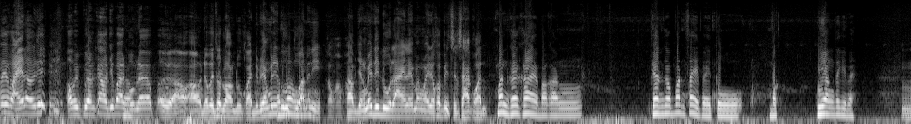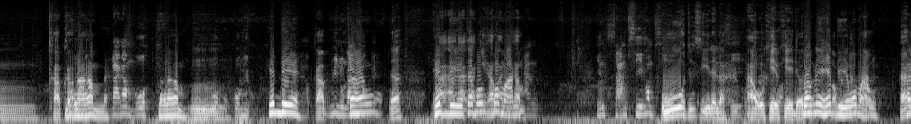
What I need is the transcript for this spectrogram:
ไม่ไหวแล้วนี่เอาไปเปลืองข้าวที่บ้านผมแล้วครับเออเอาเอาเดี๋ยวไปทดลองดูก่อนเดี๋ยวยังไม่ได้ดูตัวนะนี่ครับครับ ครับยังไม่ได้ดูลายอะไรมากมายเดี๋ยวค่อยไปศึกษาก่อนมันคล้ายๆบากันเปลี่ยนกับบ้านไส้ไปตัวบักเมียงตะกี้ไหมอืม ครับคบัรับกนางำไหมนางงำโอ้บักนางอืม โอ้กูมีำเฮ็ดดีครับมีหนูนางจะงำให้ด้วยเนอะเฮ็ดดีอะแต่บ่อะกี่คำบ่อะหมันกี่คเห็นสามสี่คำโอ้ถึงสี่เลยเหรอสี่ เอาโอเคโอเคเดี๋ยวพวกนี้เฮ็ดดีลองไปว่าหมันเฮะ ถ้า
